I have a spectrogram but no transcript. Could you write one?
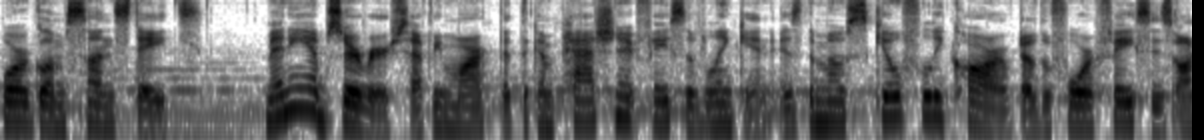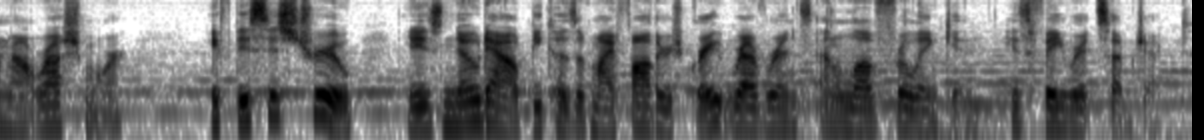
Borglum's son states, Many observers have remarked that the compassionate face of Lincoln is the most skillfully carved of the four faces on Mount Rushmore. If this is true, it is no doubt because of my father's great reverence and love for Lincoln, his favorite subject.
